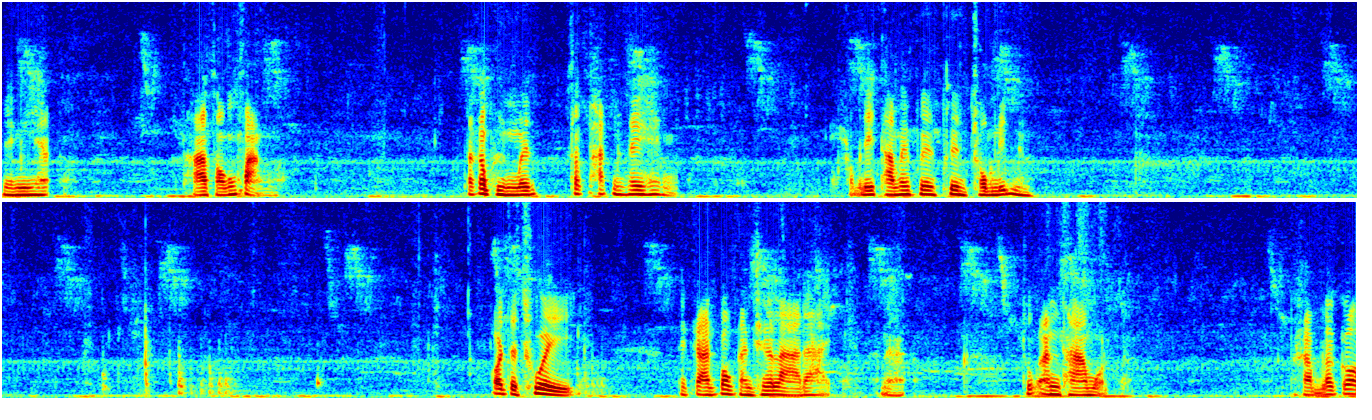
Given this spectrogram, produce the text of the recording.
อย่างนี้ฮะทาสองฝั่ง แล้วก็ผึ่งไว้สักพักนึงให้แห้งครับอันนี้ทำให้เพื่อนเพื่อนชมนิดหนึ่ง ก็จะช่วยในการป้องกันเชื้อราได้นะฮะทุกอันทาหมดนะครับ แล้วก็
